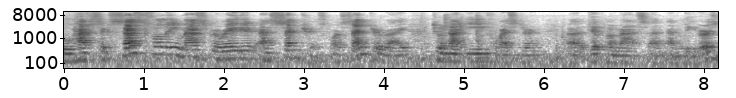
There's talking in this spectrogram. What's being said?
who have successfully masqueraded as centrist or center right to naive Western uh, diplomats and, and leaders.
